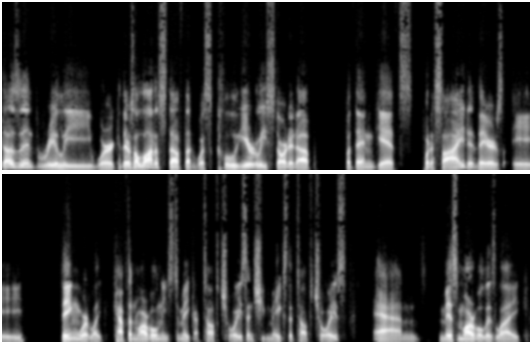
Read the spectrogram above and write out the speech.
doesn't really work. There's a lot of stuff that was clearly started up, but then gets put aside. There's a thing where like Captain Marvel needs to make a tough choice and she makes the tough choice. And Miss Marvel is like,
